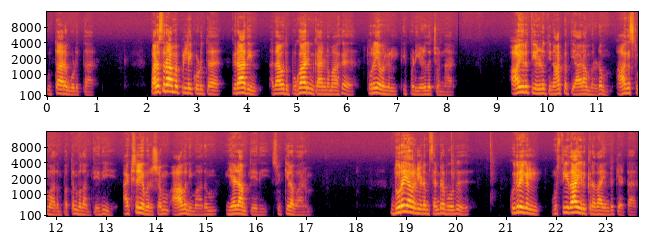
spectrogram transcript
உத்தாரம் கொடுத்தார். பரசுராம பிள்ளை கொடுத்த பிராதின் அதாவது புகாரின் காரணமாக துறை அவர்கள் இப்படி எழுதச் சொன்னார். ஆயிரத்தி எழுநூற்றி நாற்பத்தி ஆறாம் வருடம் ஆகஸ்ட் மாதம் பத்தொன்பதாம் தேதி அக்ஷய வருஷம் ஆவணி மாதம் ஏழாம் தேதி சுக்கிரவாரம். துரை அவர்களிடம் சென்றபோது குதிரைகள் முஸ்தீதா இருக்கிறதா என்று கேட்டார்.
